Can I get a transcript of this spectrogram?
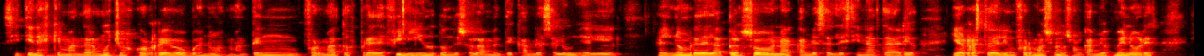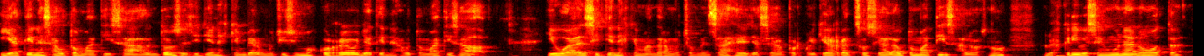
si tienes que mandar muchos correos, bueno, mantén formatos predefinidos donde solamente cambias el, nombre de la persona, cambias el destinatario y el resto de la información son cambios menores y ya tienes automatizado. Entonces, si tienes que enviar muchísimos correos, ya tienes automatizado. Igual, si tienes que mandar muchos mensajes, ya sea por cualquier red social, automatízalos, ¿no? Lo escribes en una nota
